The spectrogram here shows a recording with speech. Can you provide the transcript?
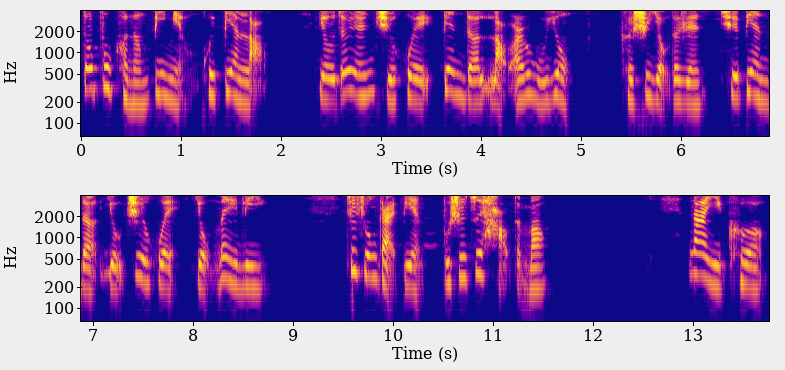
都不可能避免会变老，有的人只会变得老而无用，可是有的人却变得有智慧、有魅力。这种改变不是最好的吗？”那一刻，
